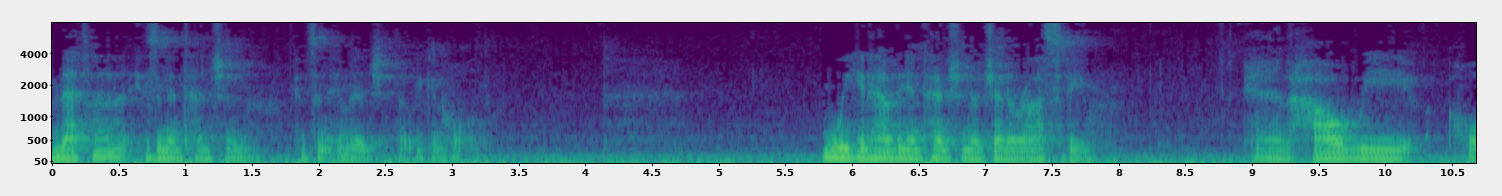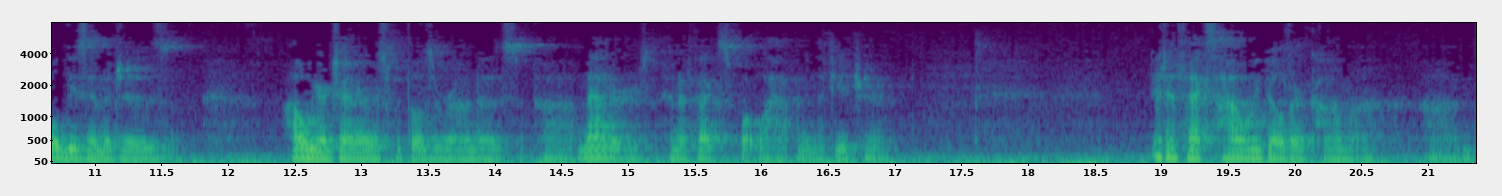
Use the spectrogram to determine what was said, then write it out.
Metta is an intention, it's an image that we can hold. We can have the intention of generosity and how we hold these images, how we are generous with those around us uh, matters and affects what will happen in the future. It affects how we build our karma. Um,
